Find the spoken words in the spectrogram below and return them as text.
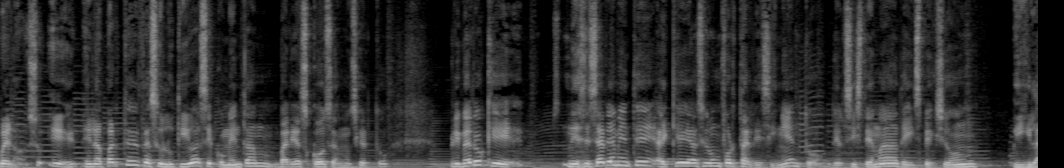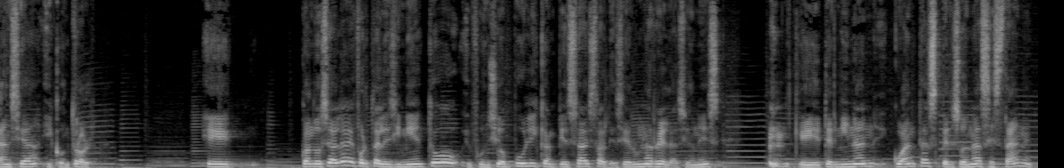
Bueno, eh, en la parte resolutiva se comentan varias cosas, ¿no es cierto? Primero que necesariamente hay que hacer un fortalecimiento del sistema de inspección, vigilancia y control. Cuando se habla de fortalecimiento y función pública, empieza a establecer unas relaciones que determinan cuántas personas están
